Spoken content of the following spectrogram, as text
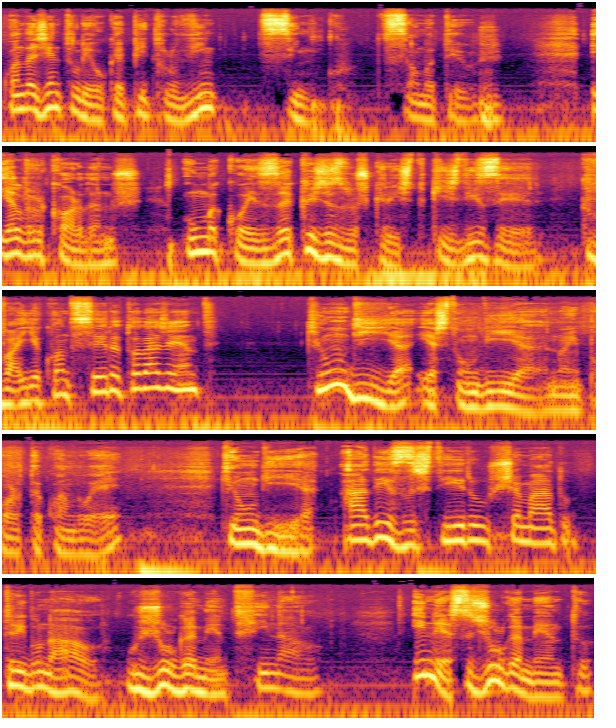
Quando a gente lê o capítulo 25 de São Mateus, ele recorda-nos uma coisa que Jesus Cristo quis dizer que vai acontecer a toda a gente. Que um dia, este um dia não importa quando é, que um dia há de existir o chamado tribunal, o julgamento final. E nesse julgamento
